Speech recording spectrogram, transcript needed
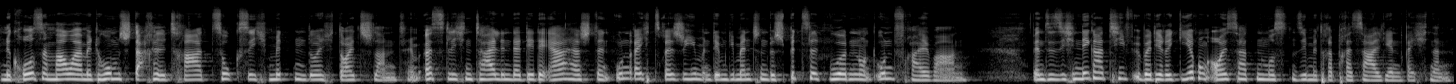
Eine große Mauer mit hohem Stacheldraht zog sich mitten durch Deutschland. Im östlichen Teil in der DDR herrschte ein Unrechtsregime, in dem die Menschen bespitzelt wurden und unfrei waren. Wenn sie sich negativ über die Regierung äußerten, mussten sie mit Repressalien rechnen.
